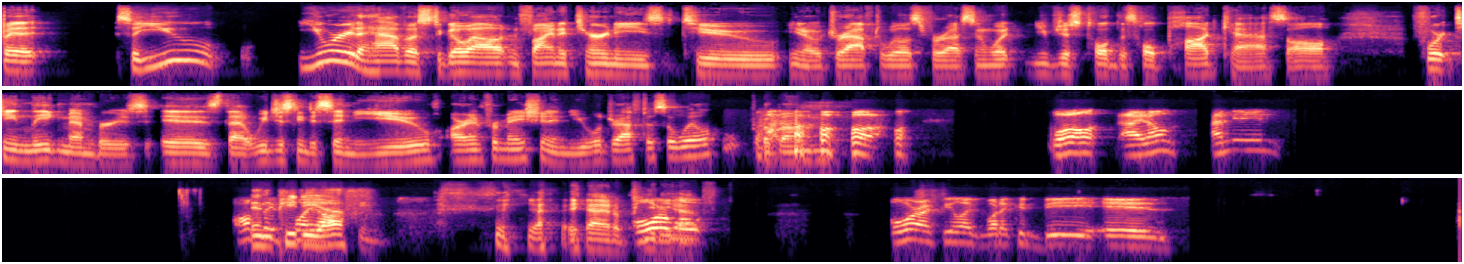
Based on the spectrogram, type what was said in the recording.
but so you you were to have us to go out and find attorneys to you know draft wills for us, and what you've just told this whole podcast, all 14 league members, is that we just need to send you our information, and you will draft us a will. pro bono? well, I don't. I mean, I'll In PDF. yeah, yeah, in a PDF. we'll- or I feel like what it could be is,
